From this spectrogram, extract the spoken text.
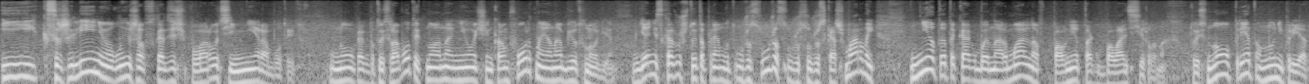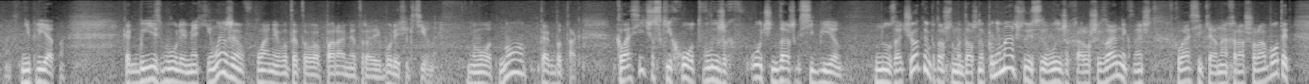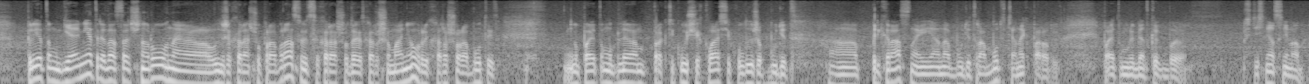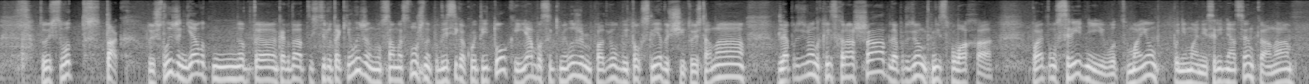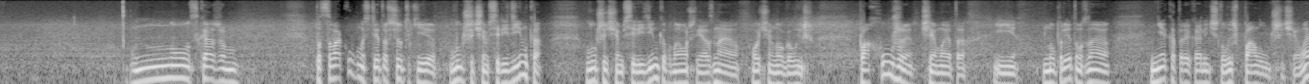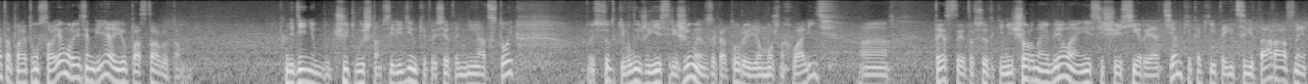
И, к сожалению, лыжа в скользящем повороте не работает ну, как бы, то есть работает, но она не очень комфортная, и она бьет в ноги. Я не скажу, что это прям вот ужас-ужас, ужас-ужас кошмарный. Нет, это как бы нормально, вполне так балансировано. То есть, но при этом, ну, неприятно, неприятно. Как бы есть более мягкие лыжи в плане вот этого параметра и более эффективные. Вот, но как бы так. Классический ход в лыжах очень даже себе ну, зачетный, потому что мы должны понимать, что если в лыжах хороший задник, значит в классике она хорошо работает. При этом геометрия достаточно ровная, лыжи хорошо пробрасываются, хорошо дают хороший маневр и хорошо работает. Поэтому для практикующих классику лыжа будет э, прекрасная и она будет работать, она их порадует. Поэтому, ребят, как бы стесняться не надо. То есть вот так. То есть лыжи, я вот, э, когда тестирую такие лыжи, ну, самое сложное подвести какой-то итог, и я бы с этими лыжами подвел бы итог следующий. То есть она для определенных лиц хороша, для определенных лиц плоха. Поэтому средний, вот в моем понимании, средняя оценка, она, ну, скажем, по совокупности это все-таки лучше, чем серединка. Лучше, чем серединка, потому что я знаю очень много лыж похуже, чем это. И, но при этом знаю некоторое количество лыж получше, чем это, поэтому в своем рейтинге я ее поставлю там где-нибудь чуть выше там серединки, то есть это не отстой. То есть все-таки в лыжи есть режимы, за которые ее можно хвалить. А, тесты это все-таки не черное-белое, есть еще и серые оттенки какие-то, и цвета разные.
